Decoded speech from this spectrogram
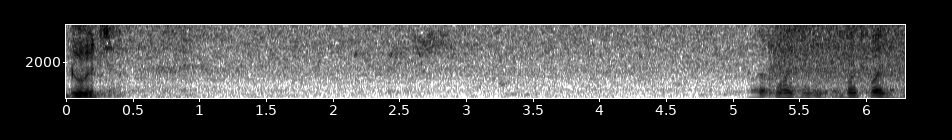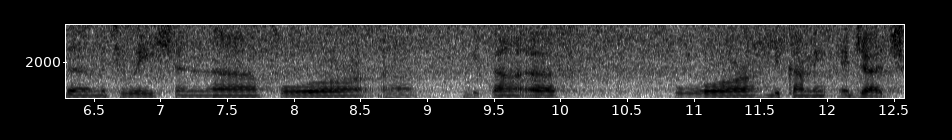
good. What was what was the motivation uh, for uh, become? for becoming a judge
